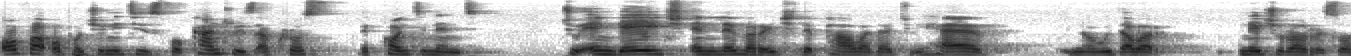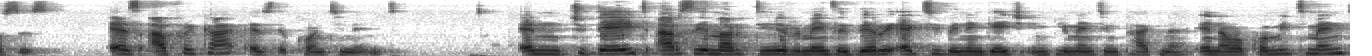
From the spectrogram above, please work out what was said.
offer opportunities for countries across the continent to engage and leverage the power that we have, you know, with our natural resources as Africa, as the continent. And to date, RCMRD remains a very active and engaged implementing partner, and our commitment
